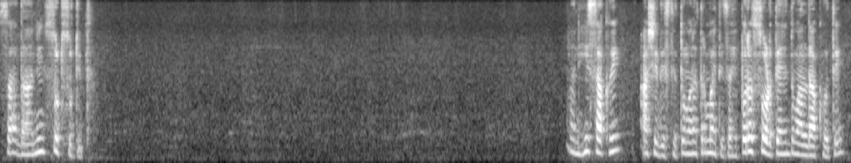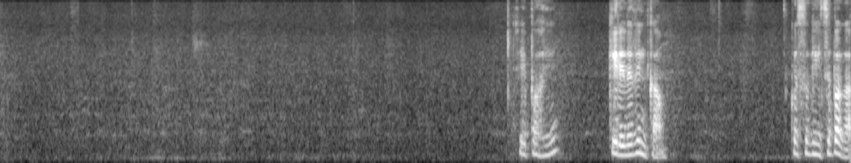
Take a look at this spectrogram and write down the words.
साधा आणि सुटसुटीत. आणि ही साखळी अशी दिसते. तुम्हाला तर माहितीच आहे. परत सोडते आणि तुम्हाला दाखवते. हे आहे केलेलं विणकाम. कसं घ्यायचं बघा.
